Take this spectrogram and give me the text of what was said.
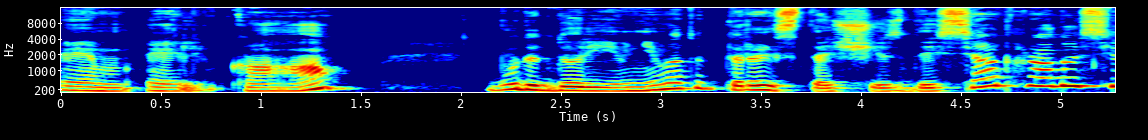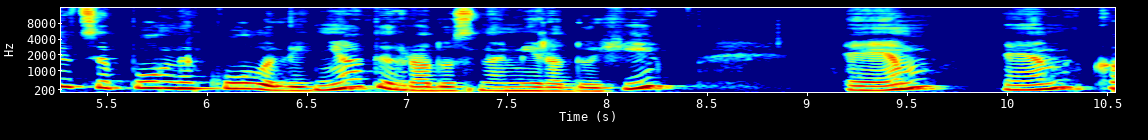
МЛК буде дорівнювати 360 градусів, це повне коло, відняти градусна міра дуги МНК.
